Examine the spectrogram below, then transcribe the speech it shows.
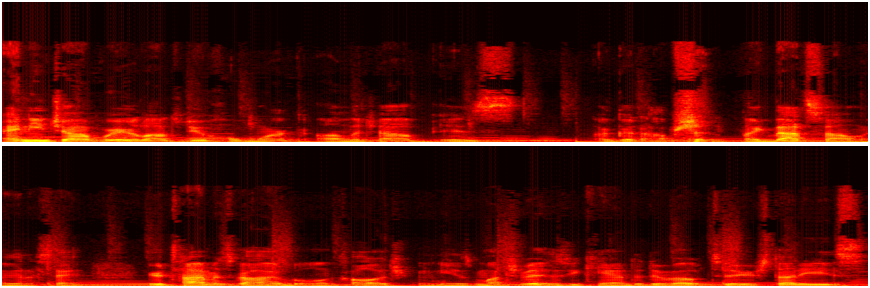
Any job where you're allowed to do homework on the job is a good option. Like that's all I'm gonna say. Your time is valuable in college. You need as much of it as you can to devote to your studies.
